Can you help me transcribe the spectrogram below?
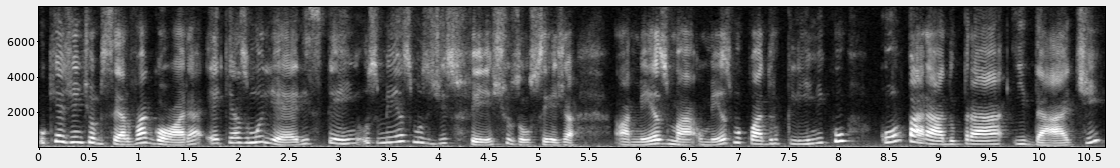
o que a gente observa agora é que as mulheres têm os mesmos desfechos, ou seja, a mesma, o mesmo quadro clínico comparado para a idade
